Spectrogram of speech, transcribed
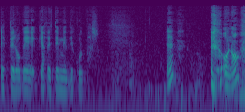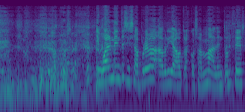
espero que, que aceptéis mis disculpas. ¿Eh? ¿O no? Pues, igualmente, si se aprueba, habría otras cosas mal. Entonces,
